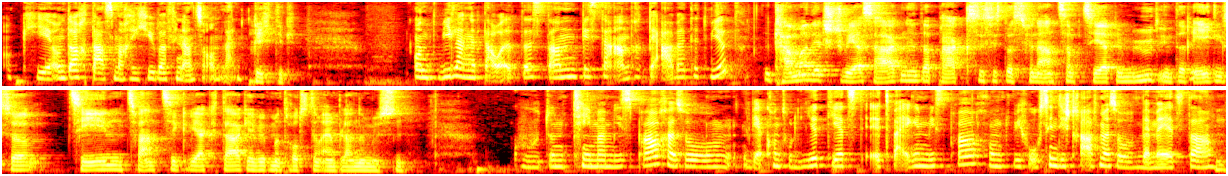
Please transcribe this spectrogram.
Okay, und auch das mache ich über Finanz Online. Richtig. Und wie lange dauert das dann, bis der Antrag bearbeitet wird? Kann man jetzt schwer sagen. In der Praxis ist das Finanzamt sehr bemüht. In der Regel so 10, 20 Werktage wird man trotzdem einplanen müssen. Gut, und Thema Missbrauch, also wer kontrolliert jetzt etwaigen Missbrauch und wie hoch sind die Strafen? Also wenn man jetzt da hm.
